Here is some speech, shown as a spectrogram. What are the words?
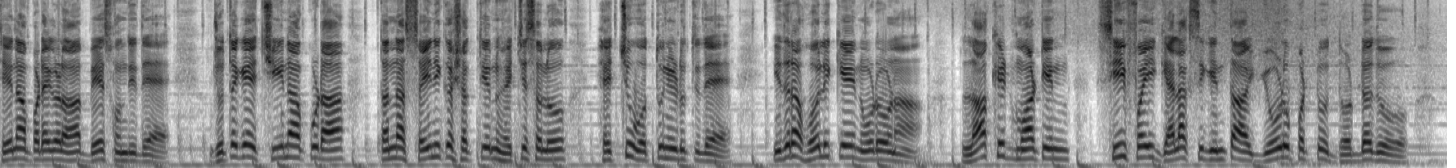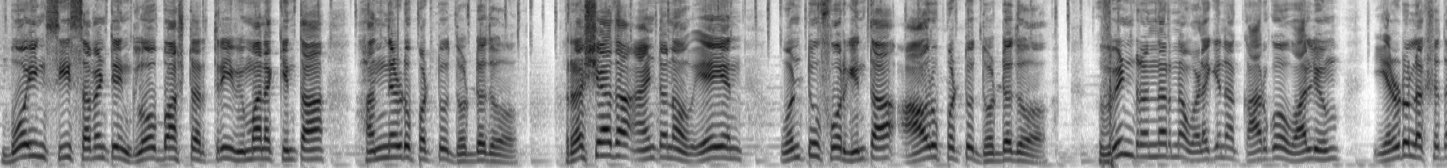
ಸೇನಾಪಡೆಗಳ ಬೇಸ್ ಹೊಂದಿದೆ. ಜೊತೆಗೆ ಚೀನಾ ಕೂಡ ತನ್ನ ಸೈನಿಕ ಶಕ್ತಿಯನ್ನು ಹೆಚ್ಚಿಸಲು ಹೆಚ್ಚು ಒತ್ತು ನೀಡುತ್ತಿದೆ. ಇದರ ಹೋಲಿಕೆ ನೋಡೋಣ. ಲಾಕ್ಹಿಡ್ ಮಾರ್ಟಿನ್ ಸಿ ಫೈ ಗ್ಯಾಲಕ್ಸಿಗಿಂತ ಏಳು ಪಟ್ಟು ದೊಡ್ಡದು. Boeing C seventeen Globemaster three ವಿಮಾನಕ್ಕಿಂತ ಹನ್ನೆರಡು ಪಟ್ಟು ದೊಡ್ಡದು. ರಷ್ಯಾದ Antonov A N one two ಫೋರ್ಗಿಂತ ಆರು ಪಟ್ಟು ದೊಡ್ಡದು. ವಿಂಡ್ ರನ್ನರ್ನ ಒಳಗಿನ ಕಾರ್ಗೋ ವಾಲ್ಯೂಮ್ ಎರಡು ಲಕ್ಷದ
